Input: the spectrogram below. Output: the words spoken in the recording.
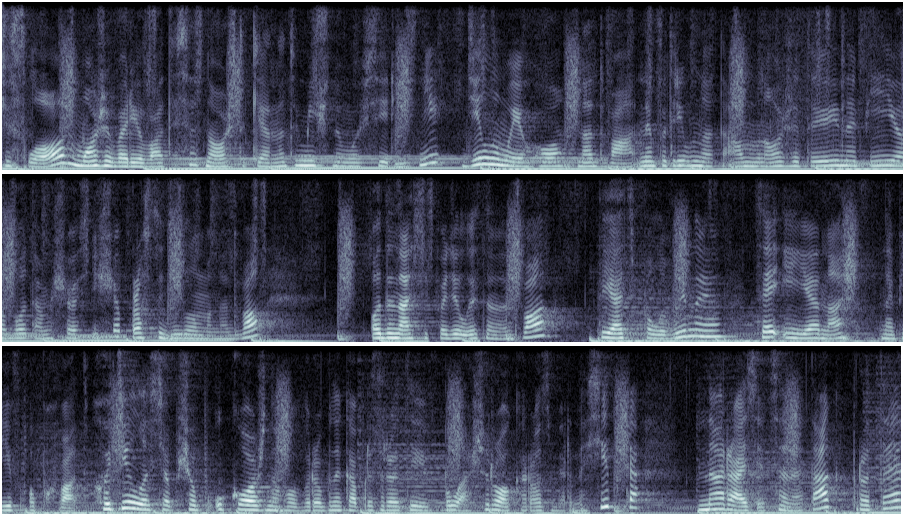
число може варіюватися, знову ж таки, анатомічно ми всі різні. Ділимо його на 2. Не потрібно там множити на пі або там щось іще, просто ділимо на 2. 11 поділити на 2. 5,5 це і є наш напівобхват. Хотілося б, щоб у кожного виробника презервативів була широка розмірна сітка. Наразі це не так, проте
